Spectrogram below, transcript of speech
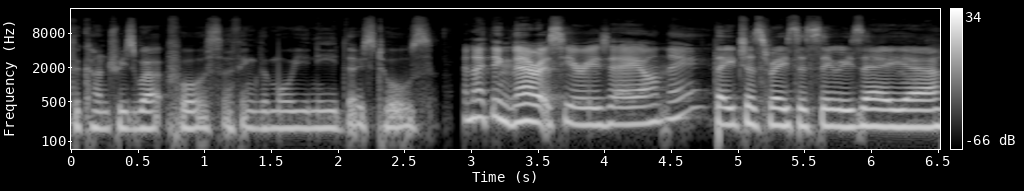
the country's workforce, I think the more you need those tools. And I think they're at Series A, aren't they? They just raised a Series A, yeah.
